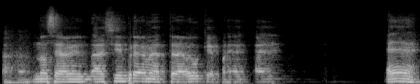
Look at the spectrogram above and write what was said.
Ajá. No sé, a mí- a- siempre me atrae algo que Eh.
